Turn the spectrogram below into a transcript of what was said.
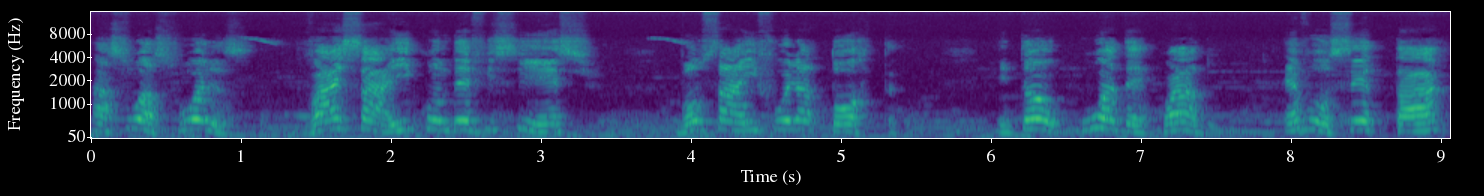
As suas folhas vai sair com deficiência, vão sair folha torta. Então, o adequado é você estar tá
